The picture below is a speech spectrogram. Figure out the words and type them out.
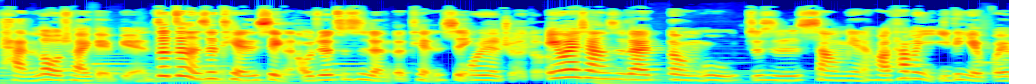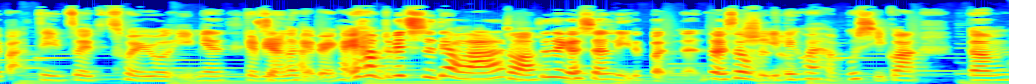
袒露出来给别人，这真的是天性啊！我觉得这是人的天性。我也觉得，因为像是在动物就是上面的话，他们一定也不会把自己最脆弱的一面给别人看给别人看，因为他们就被吃掉啦。对啊这是一个生理的本能。对，所以我们一定会很不习惯跟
